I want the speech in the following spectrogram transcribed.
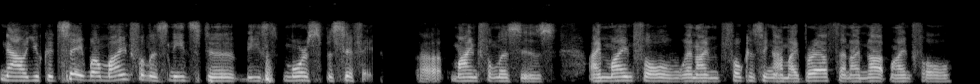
now, you could say, well, mindfulness needs to be more specific. Uh, mindfulness is I'm mindful when I'm focusing on my breath, and I'm not mindful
